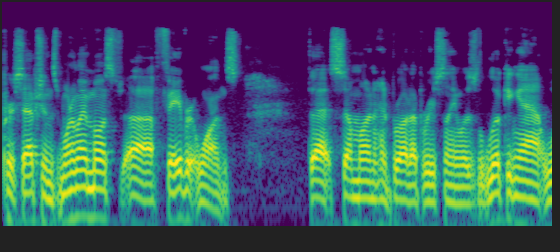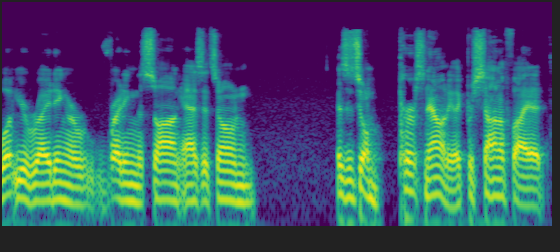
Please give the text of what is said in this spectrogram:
perceptions. One of my most uh, favorite ones that someone had brought up recently was looking at what you're writing or writing the song as its own as its own personality, like personify it.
